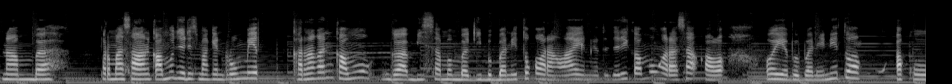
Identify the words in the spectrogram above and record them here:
nambah permasalahan kamu jadi semakin rumit. Karena kan kamu nggak bisa membagi beban itu ke orang lain gitu. Jadi kamu ngerasa kalau oh ya beban ini tuh aku, aku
